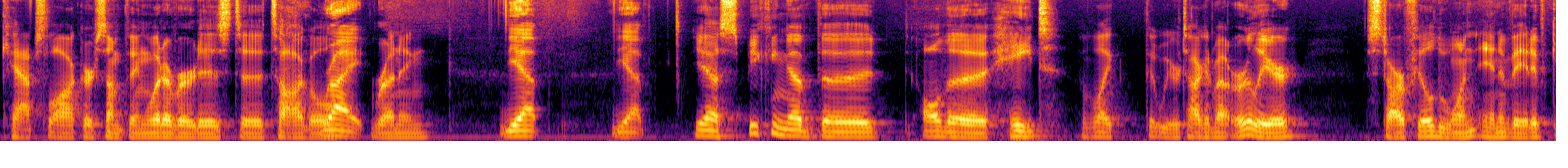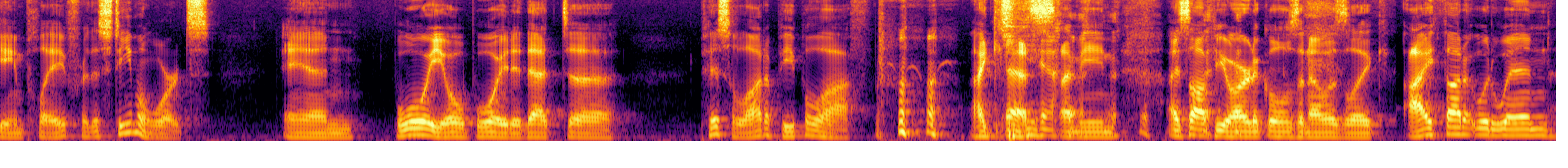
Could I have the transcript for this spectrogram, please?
caps lock or something, whatever it is to toggle Right. running. Yep, yep. Yeah, speaking of the all the hate like that we were talking about earlier, Starfield won innovative gameplay for the Steam Awards. And boy, oh boy, did that uh, piss a lot of people off. I guess. Yeah. I mean, I saw a few articles and I was like, I thought it would win.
